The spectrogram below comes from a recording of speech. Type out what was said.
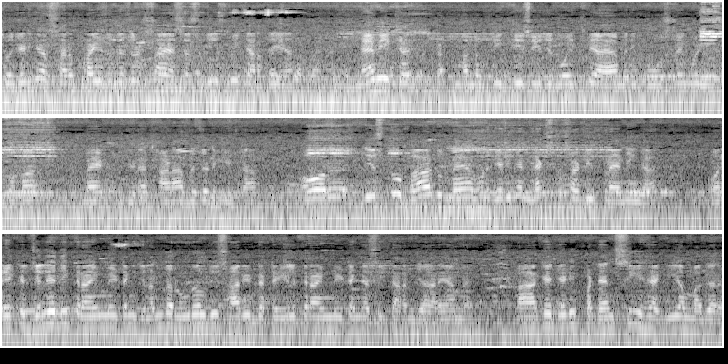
ਸੋ ਜਿਹੜੀਆਂ ਸਰਪ੍ਰਾਈਜ਼ ਵਿਜ਼ਿਟਸ ਆ ਐਸਐਸਪੀਸ ਵੀ ਕਰਦੇ ਆ, ਮੈਂ ਵੀ ਕ- ਮਤਲਬ ਕੀਤੀ ਸੀ, ਜਦੋਂ ਇੱਥੇ ਆਇਆ, ਮੇਰੀ ਪੋਸਟਿੰਗ ਹੋਈ, ਉਸ ਤੋਂ ਬਾਅਦ ਮੈਂ ਜਿਹੜਾ ਥਾਣਾ ਵਿਜ਼ਿਟ ਕੀਤਾ। ਔਰ ਇਸ ਤੋਂ ਬਾਅਦ ਮੈਂ ਹੁਣ ਜਿਹੜੀਆਂ ਨੈਕਸਟ ਸਾਡੀ ਪਲੈਨਿੰਗ ਆ ਔਰ ਇੱਕ ਜ਼ਿਲ੍ਹੇ ਦੀ ਕ੍ਰਾਈਮ ਮੀਟਿੰਗ ਜਲੰਧਰ ਰੂਰਲ ਦੀ ਸਾਰੀ ਡਿਟੇਲ ਕ੍ਰਾਈਮ ਮੀਟਿੰਗ ਅਸੀਂ ਕਰਨ ਜਾ ਰਹੇ ਹਾਂ ਮੈਂ, ਤਾਂ ਕਿ ਜਿਹੜੀ ਪੋਟੈਂਸੀ ਹੈਗੀ ਆ ਮਗਰ,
